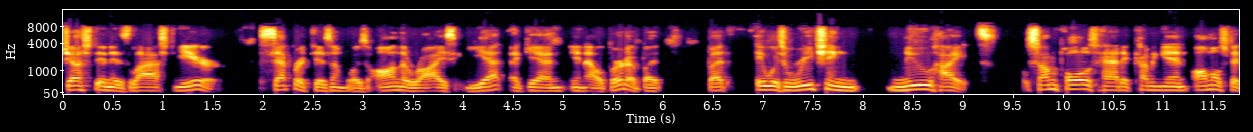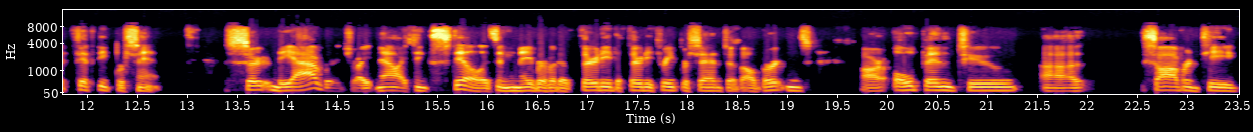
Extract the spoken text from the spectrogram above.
just in his last year, separatism was on the rise yet again in Alberta, but but it was reaching new heights. Some polls had it coming in almost at 50% certain the average right now i think still is in the neighborhood of 30 to 33 percent of albertans are open to uh, sovereignty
